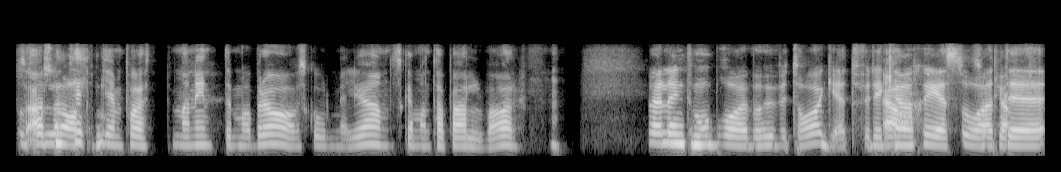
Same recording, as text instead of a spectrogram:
Så så alla snart- tecken på att man inte mår bra av skolmiljön ska man ta på allvar. Eller inte mår bra överhuvudtaget. För det Ja, kanske är så att såklart. det,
